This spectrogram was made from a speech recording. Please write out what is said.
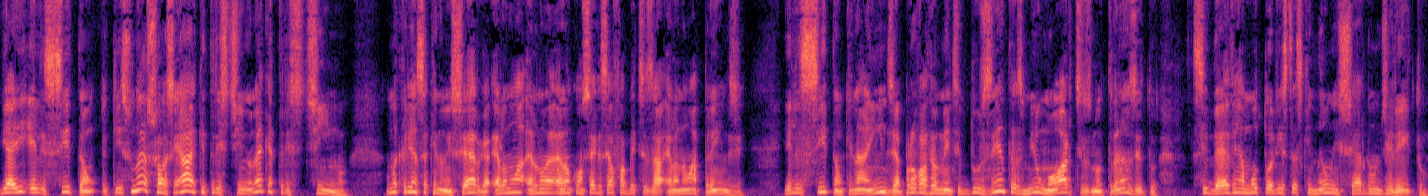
E aí eles citam que isso não é só assim, ah, que tristinho, não é que é tristinho. Uma criança que não enxerga, ela não, ela não, ela não consegue se alfabetizar, ela não aprende. Eles citam que na Índia provavelmente 200 mil mortes no trânsito se devem a motoristas que não enxergam direito.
